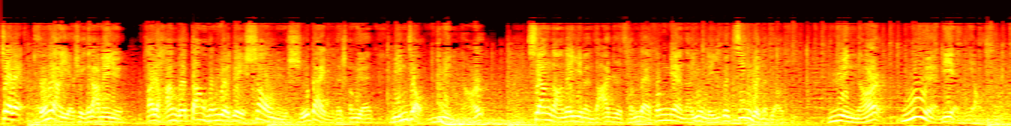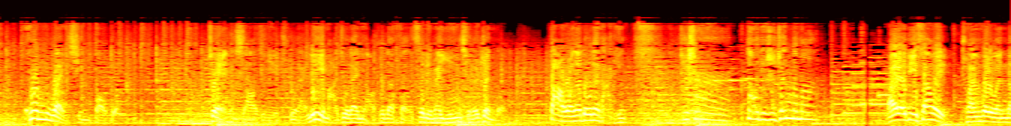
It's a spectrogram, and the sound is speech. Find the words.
这位同样也是一个大美女，她是韩国当红乐队少女时代里的成员，名叫允儿。香港的一本杂志曾在封面呢用了一个惊人的标题：“允儿虐恋鸟叔，婚外情曝光。”这个消息一出来，立马就在鸟叔的粉丝里面引起了震动，大伙呢都在打听，这事儿到底是真的吗？还有第三位传绯闻的，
